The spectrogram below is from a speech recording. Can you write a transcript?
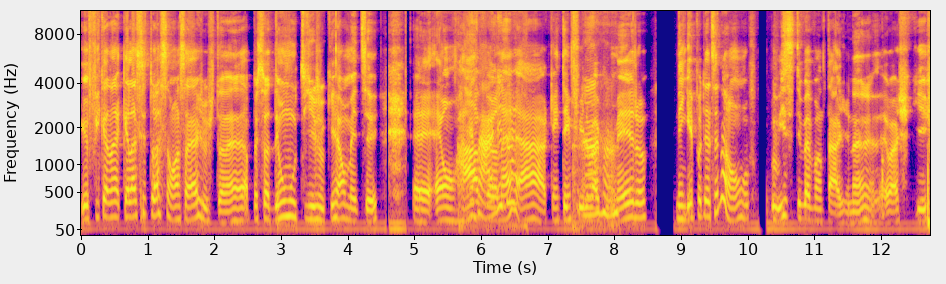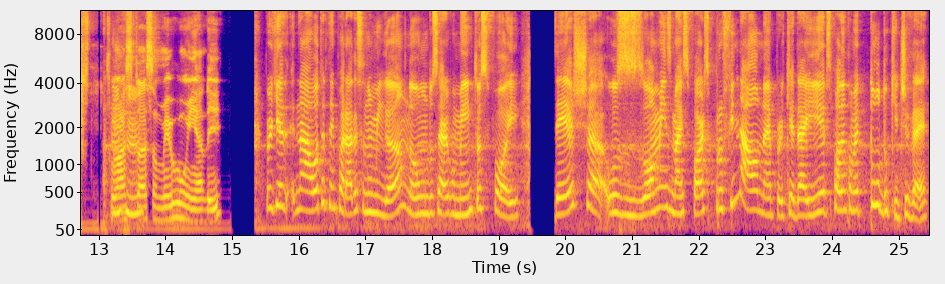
eu fica naquela situação, a saia justa, né? A pessoa deu um motivo que realmente é, é honrável, É né? Ah, quem tem filho vai Aham. primeiro. Ninguém poderia dizer não. E se tiver vantagem, né? Eu acho que foi uma Uhum. situação meio ruim ali. Porque na outra temporada, se eu não me engano, um dos argumentos foi deixa os homens mais fortes pro final, né? Porque daí eles podem comer tudo que tiver.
